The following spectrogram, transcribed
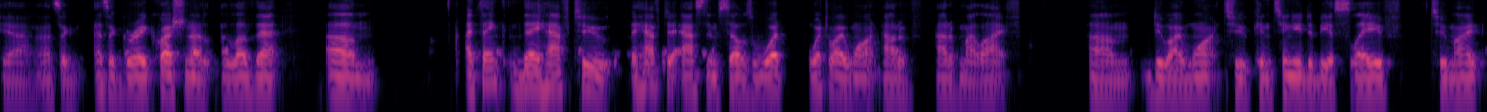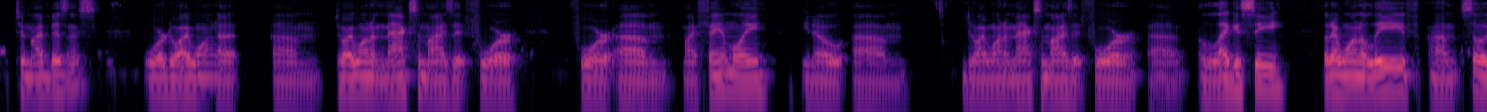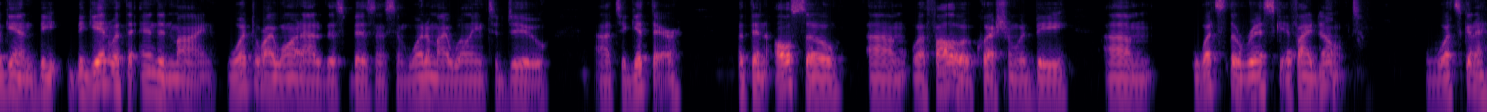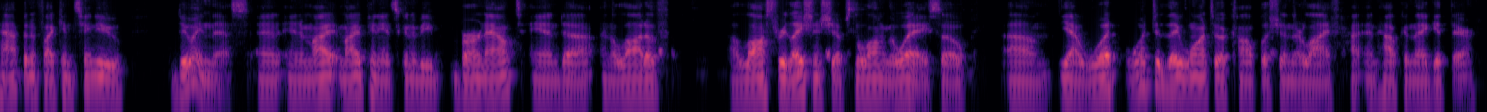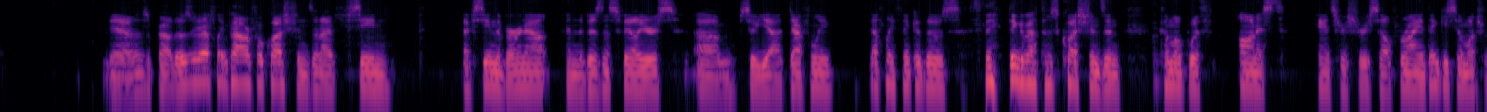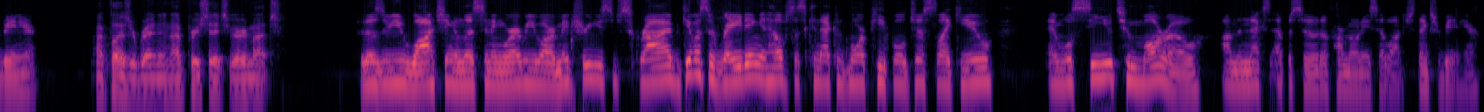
Yeah, that's a that's a great question. I, I love that. Um, I think they have to they have to ask themselves what what do I want out of out of my life? Um, do I want to continue to be a slave to my to my business, or do I want to um, do I want to maximize it for for um, my family? You know, um, do I want to maximize it for uh, a legacy that I want to leave? Um, so again, be, begin with the end in mind. What do I want out of this business, and what am I willing to do uh, to get there? But then also, um, well, a follow up question would be um, what's the risk if I don't? What's going to happen if I continue doing this? And, and in my, my opinion, it's going to be burnout and, uh, and a lot of uh, lost relationships along the way. So, um, yeah, what what do they want to accomplish in their life, and how can they get there? Yeah, those are those are definitely powerful questions, and I've seen I've seen the burnout and the business failures. Um, so yeah, definitely, definitely think of those, th- think about those questions and come up with honest answers for yourself. Ryan, thank you so much for being here. My pleasure, Brandon. I appreciate you very much. For those of you watching and listening, wherever you are, make sure you subscribe, give us a rating. It helps us connect with more people just like you. And we'll see you tomorrow on the next episode of Harmonious at Lunch. Thanks for being here.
